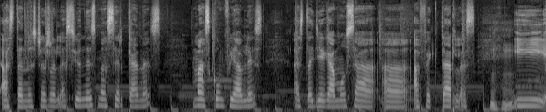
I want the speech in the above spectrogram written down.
hasta nuestras relaciones más cercanas, más confiables, hasta llegamos a, a afectarlas. Y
